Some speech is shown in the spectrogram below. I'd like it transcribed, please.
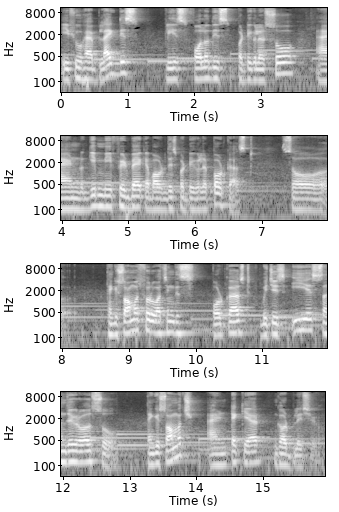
If you have liked this please follow this particular show and give me feedback about this particular podcast. So thank you so much for watching this podcast which is es sanjay Agrawal show. Thank you so much and take care. God bless you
